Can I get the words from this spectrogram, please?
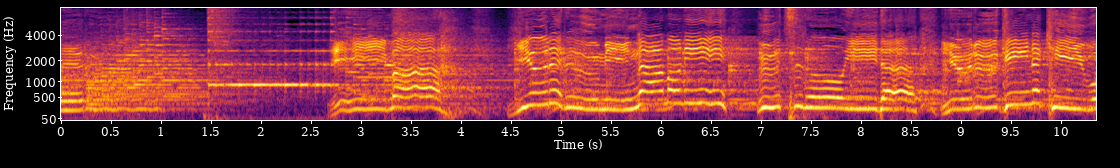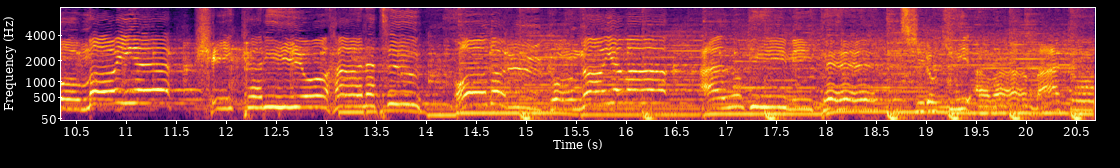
める今揺れる水面に移ろいだ揺るぎなき想いが光を放つ踊るこの山青ぎ見て白き泡まとう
